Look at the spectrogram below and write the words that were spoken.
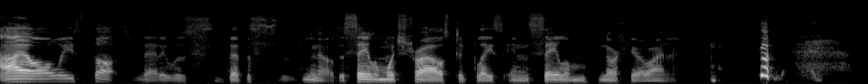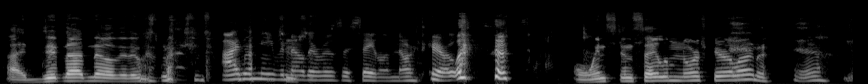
I always thought that it was that the you know the Salem witch trials took place in Salem, North Carolina. I did not know that it was Massachusetts. I didn't even know there was a Salem, North Carolina. Winston Salem, North Carolina. Yeah.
